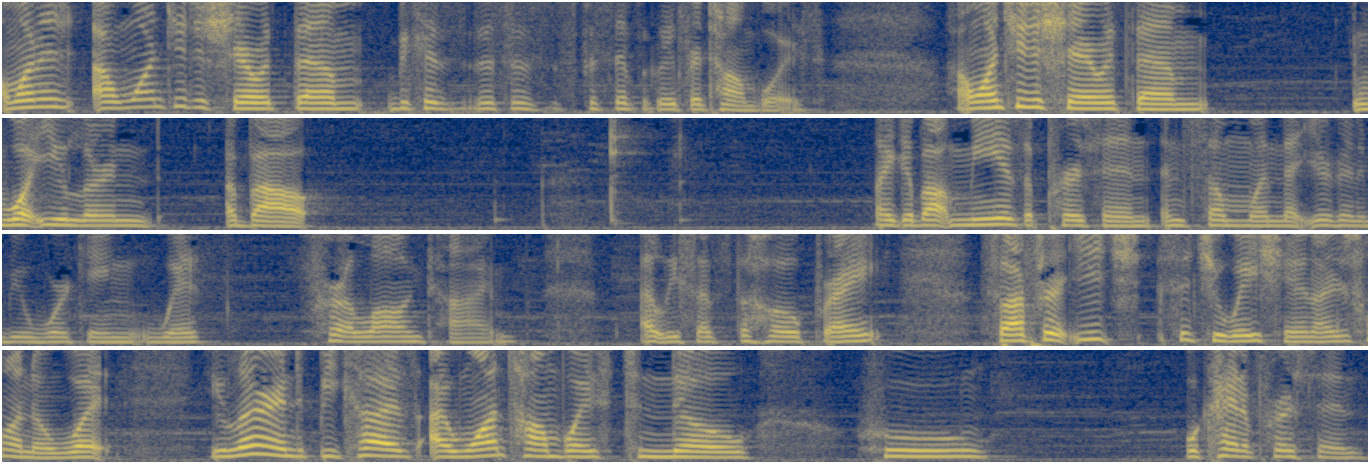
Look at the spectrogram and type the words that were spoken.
I want to I want you to share with them because this is specifically for tomboys. I want you to share with them what you learned about like about me as a person and someone that you're going to be working with for a long time. At least that's the hope, right? So after each situation, I just want to know what you learned because I want tomboys to know who what kind of person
